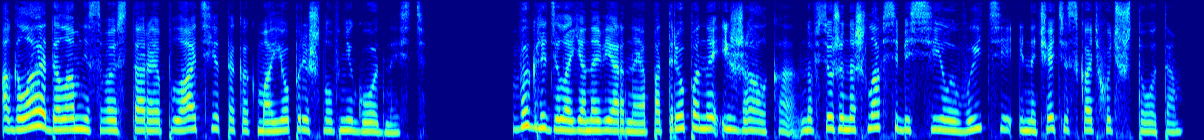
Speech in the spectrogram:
Аглая дала мне свое старое платье, так как мое пришло в негодность. Выглядела я, наверное, потрепанно и жалко, но все же нашла в себе силы выйти и начать искать хоть что-то.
